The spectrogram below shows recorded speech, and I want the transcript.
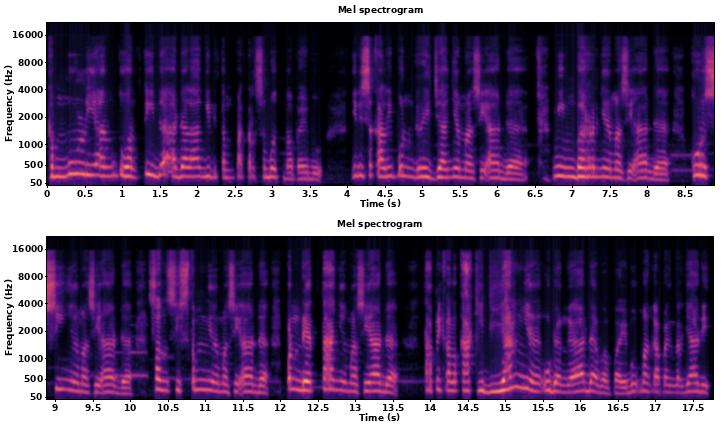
kemuliaan Tuhan. Tidak ada lagi di tempat tersebut Bapak Ibu. Jadi sekalipun gerejanya masih ada, mimbarnya masih ada, kursinya masih ada, sound systemnya masih ada, pendetanya masih ada. Tapi kalau kaki diannya udah nggak ada Bapak Ibu, maka apa yang terjadi?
